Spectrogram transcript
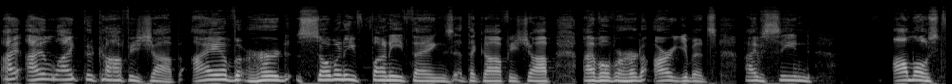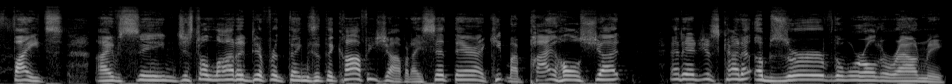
I, I like the coffee shop. I have heard so many funny things at the coffee shop. I've overheard arguments. I've seen almost fights. I've seen just a lot of different things at the coffee shop. And I sit there, I keep my pie hole shut, and I just kind of observe the world around me.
